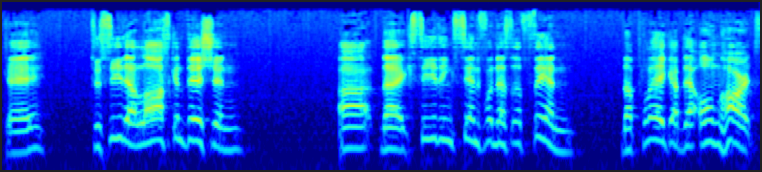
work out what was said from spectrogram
Okay, to see their lost condition, uh, the exceeding sinfulness of sin, the plague of their own hearts,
